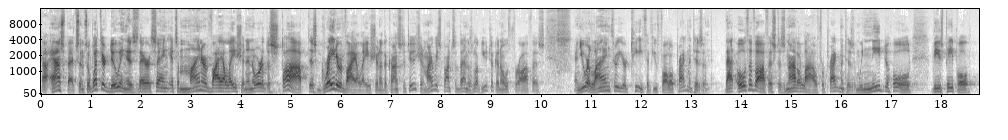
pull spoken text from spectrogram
uh, aspects. And so, what they're doing is they're saying it's a minor violation in order to stop this greater violation of the Constitution. My response to them is look, you took an oath for office, and you are lying through your teeth if you follow pragmatism. That oath of office does not allow for pragmatism. We need to hold these people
